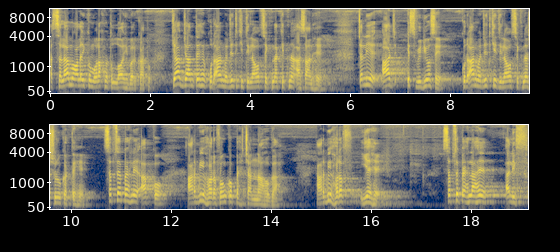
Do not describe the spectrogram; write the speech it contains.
अस्सलाम वालेकुम वरहमतुल्लाहि वबरकातुहू क्या आप जानते हैं कुरान मजीद की तिलावत सीखना कितना आसान है? चलिए, आज इस वीडियो से कुरान मजीद की तिलावत सीखना शुरू करते हैं। सबसे पहले आपको अरबी हरफों को पहचानना होगा। अरबी हरफ ये है। सबसे पहला है अलिफ।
